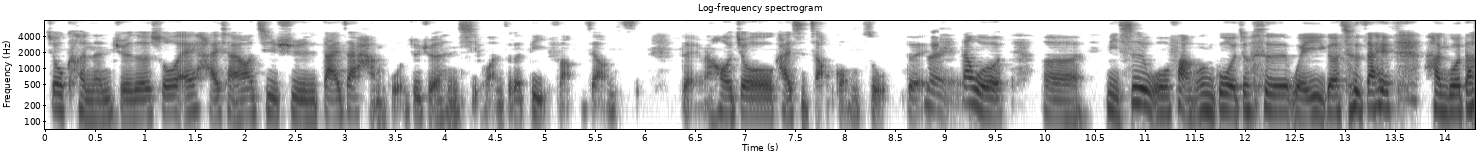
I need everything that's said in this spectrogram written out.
就可能觉得说，哎，还想要继续待在韩国，就觉得很喜欢这个地方，这样子，对，然后就开始找工作，对。对。但我，呃，你是我访问过就是唯一一个就在 韩国当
